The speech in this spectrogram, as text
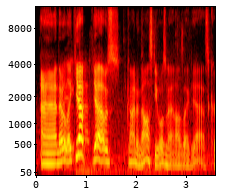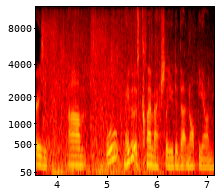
And they were like, yep, yeah, that was kind of nasty, wasn't it? And I was like, yeah, it's crazy. Um, ooh, maybe it was Clem actually who did that, not Beyond.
